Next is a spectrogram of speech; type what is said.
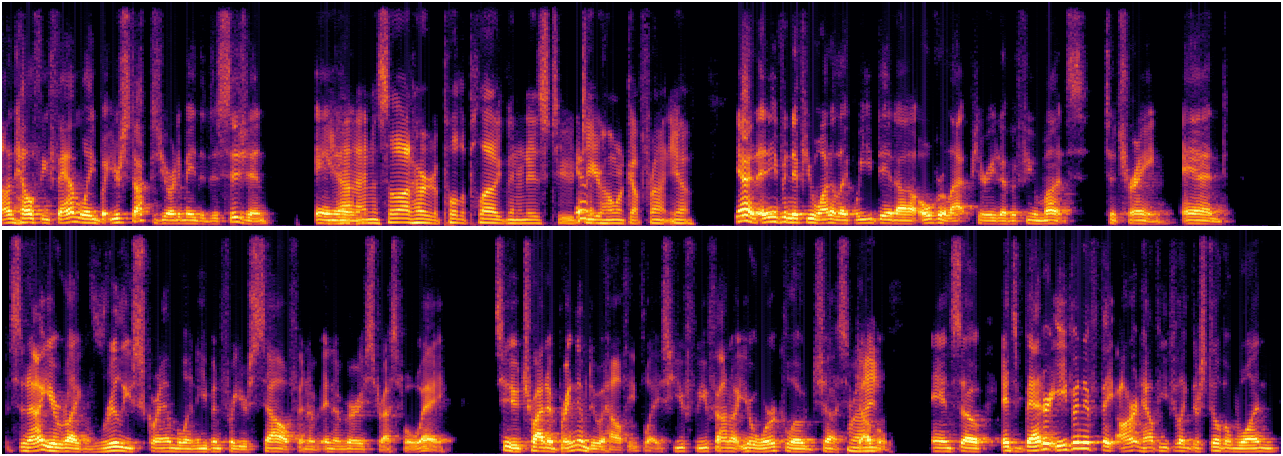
unhealthy family but you're stuck because you already made the decision and yeah and it's a lot harder to pull the plug than it is to yeah. do your homework up front yeah yeah and even if you wanted like we did a overlap period of a few months to train and so now you're like really scrambling even for yourself in a, in a very stressful way to try to bring them to a healthy place you, you found out your workload just right. doubled and so it's better even if they aren't healthy you feel like they're still the one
